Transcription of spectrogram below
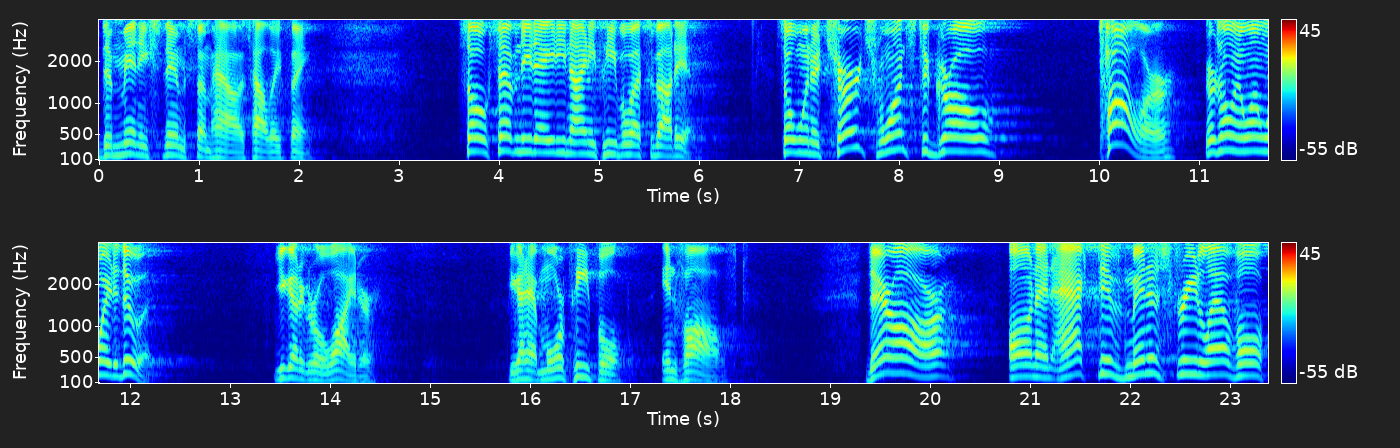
diminish them somehow, is how they think. So 70 to 80, 90 people, that's about it. So when a church wants to grow taller, there's only one way to do it. You got to grow wider. You got to have more people involved. There are, on an active ministry level,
